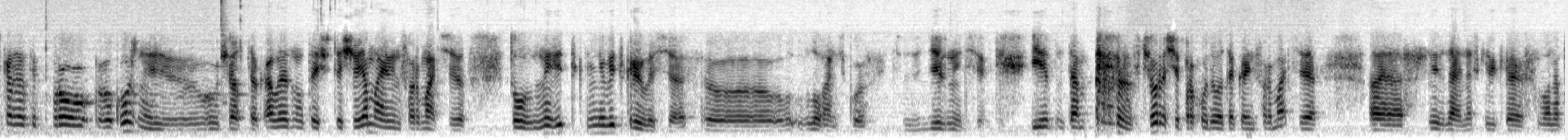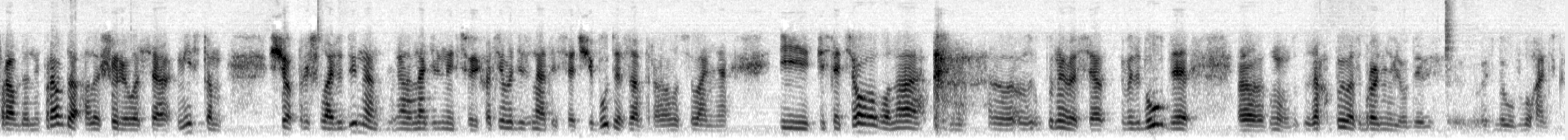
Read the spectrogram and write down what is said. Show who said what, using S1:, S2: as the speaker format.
S1: сказати про кожний е, участок, але ну те, те, що я маю інформацію, то не від не відкрилися е, в Луганську дільниці. І там вчора ще проходила така інформація. Е, Не знаю наскільки вона правда неправда, але ширилася містом, що прийшла людина е, на дільницю і хотіла дізнатися, чи буде завтра голосування. І після цього вона е, опинилася в СБУ, де ну, захопила збройні люди е, СБУ в Луганську.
